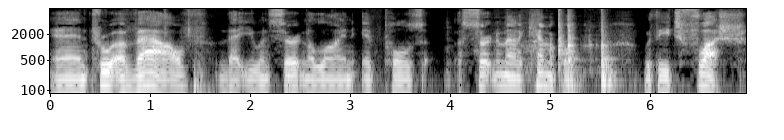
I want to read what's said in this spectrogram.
And through a valve that you insert in the line it pulls a certain amount of chemical with each flush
